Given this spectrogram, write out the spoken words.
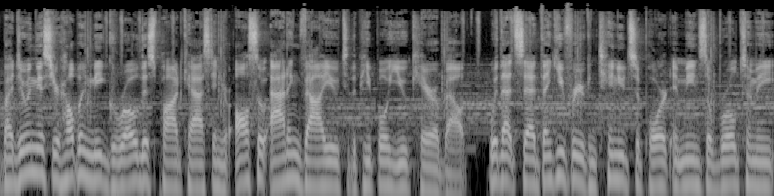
By doing this, you're helping me grow this podcast and you're also adding value to the people you care about. With that said, thank you for your continued support. It means the world to me.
